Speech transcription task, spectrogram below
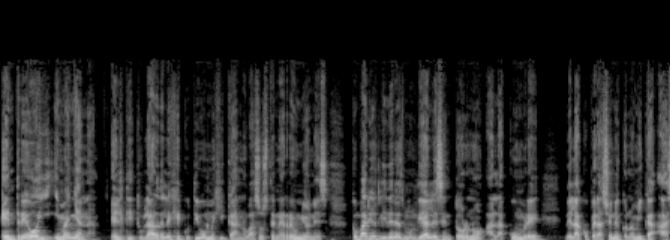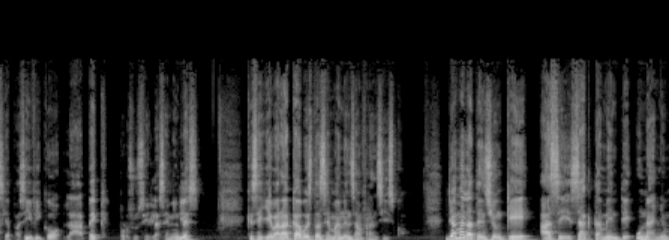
entre hoy y mañana, el titular del Ejecutivo mexicano va a sostener reuniones con varios líderes mundiales en torno a la cumbre de la Cooperación Económica Asia-Pacífico, la APEC, por sus siglas en inglés, que se llevará a cabo esta semana en San Francisco. Llama la atención que hace exactamente un año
